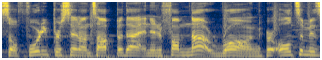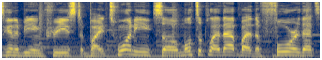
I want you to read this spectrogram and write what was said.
so 40% on top of that. And if i'm not wrong her ultimate is going to be increased by 20 so multiply that by the 4 that's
